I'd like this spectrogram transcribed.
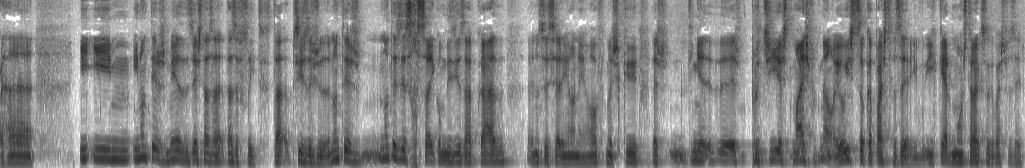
Uh, e, e, e, não teres medo de dizer que estás, estás aflito, está, precisas de ajuda. Não tens, não tens esse receio, como dizias há bocado, não sei se era em on nem off, mas que tinha, protegias-te mais, porque não, eu isto sou capaz de fazer e, e quero demonstrar que sou capaz de fazer.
